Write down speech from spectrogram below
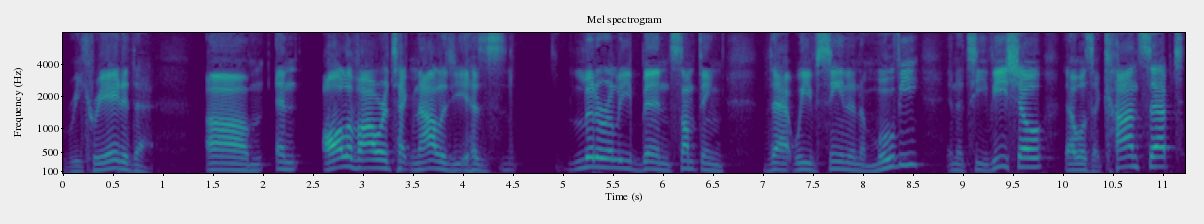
recreated that?" Um, and all of our technology has literally been something that we've seen in a movie, in a TV show that was a concept,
